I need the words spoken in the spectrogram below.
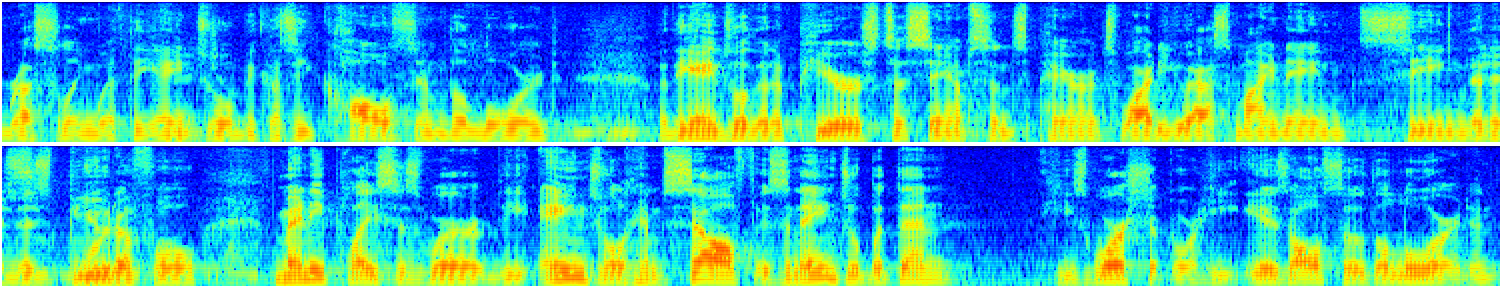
wrestling with the angel because he calls him the Lord. Mm-hmm. The angel that appears to Samson's parents, why do you ask my name, seeing that it is beautiful? Wonderful. Wonderful. Many places where the angel himself is an angel, but then he's worshipped or he is also the Lord. And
